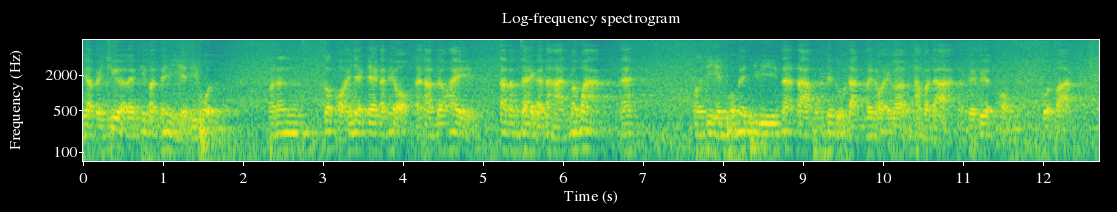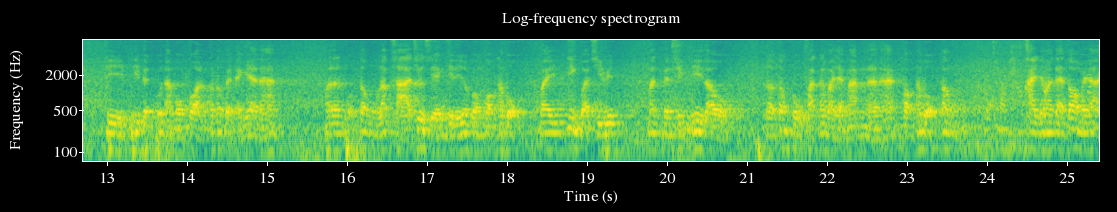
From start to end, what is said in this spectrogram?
อย่าไปเชื่ออะไรที่มันไม่มีเหตุมีผล เพราะฉะนั้นก็ขอให้แยกแยะกันให้ออกนะครับ แล้วให้กำลังใจกับทหารมากๆนะบางทีเห็นผมในทีวีหน้าตาผมจะดุดันไปหน่อยก็ธรรมดามันเป็นเรื่องของบทบาทที่ที่เป็นผู้นำองค์กรก็ต้องเป็นอย่างนี้นะฮะเพราะฉะนั้นผมต้องรักษาชื่อเสียงเกียรติยศของกองทัพบกไว้ยิ่งกว่าชีวิต มันเป็นสิ่งที่เราเราต้องปลูกฝังกันมาอย่างนั้นนะฮะกองทัพบกต้องใครจะมาแต่ต้องไม่ได้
